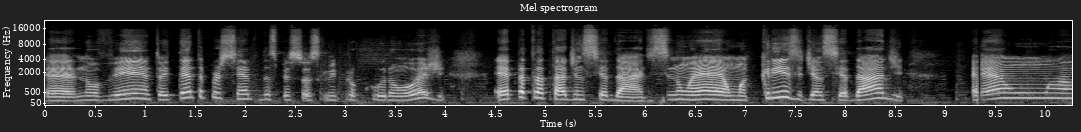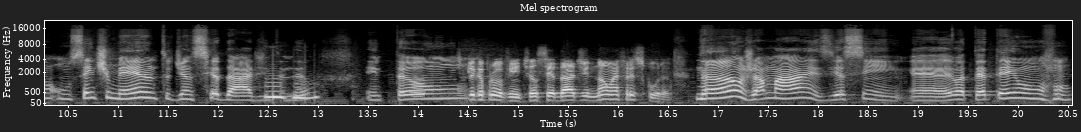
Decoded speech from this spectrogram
é, 90, 80% das pessoas que me procuram hoje é para tratar de ansiedade. Se não é uma crise de ansiedade, é uma, um sentimento de ansiedade, uhum. entendeu? Então. Explica para o ouvinte: ansiedade não é frescura. Não, jamais. E assim, é, eu até tenho um,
